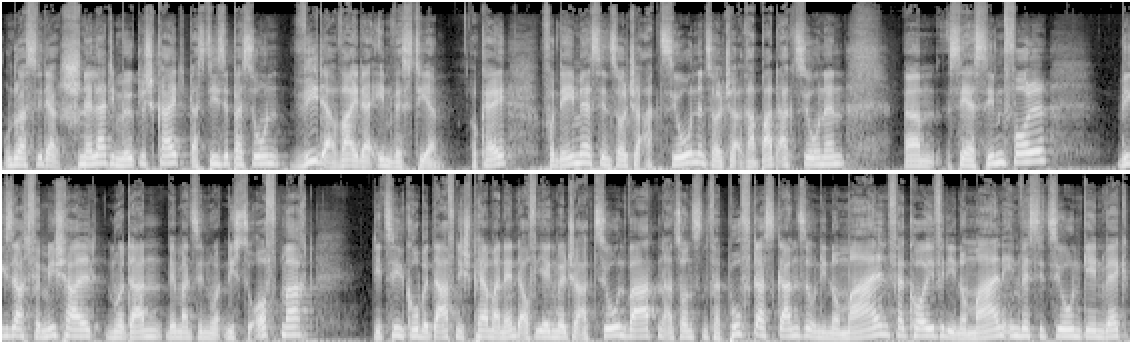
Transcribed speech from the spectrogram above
Und du hast wieder schneller die Möglichkeit, dass diese Personen wieder weiter investieren. Okay? Von dem her sind solche Aktionen, solche Rabattaktionen ähm, sehr sinnvoll. Wie gesagt, für mich halt nur dann, wenn man sie nur nicht so oft macht. Die Zielgruppe darf nicht permanent auf irgendwelche Aktionen warten, ansonsten verpufft das Ganze und die normalen Verkäufe, die normalen Investitionen gehen weg.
